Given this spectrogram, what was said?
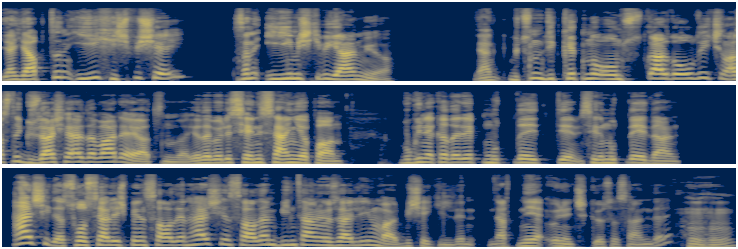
ya yaptığın iyi hiçbir şey sana iyiymiş gibi gelmiyor. Yani bütün dikkatin olumsuzluklarda olduğu için aslında güzel şeyler de var ya hayatında. Ya da böyle seni sen yapan, bugüne kadar hep mutlu ettiğin, seni mutlu eden, her şekilde sosyalleşmeni sağlayan, her şeyi sağlayan bin tane özelliğin var bir şekilde. Artık niye öne çıkıyorsa sende. Hı hı.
